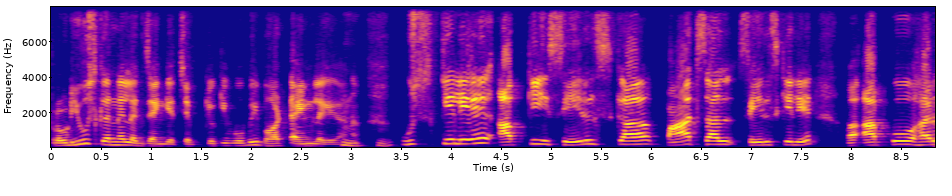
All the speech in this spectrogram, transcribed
प्रोड्यूस करने लग जाएँगे चिप क्योंकि वो भी बहुत टाइम लगेगा ना हम्म, उसके लिए आपकी सेल्स का पाँच साल सेल्स के लिए आपको हर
